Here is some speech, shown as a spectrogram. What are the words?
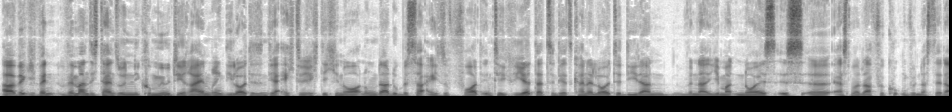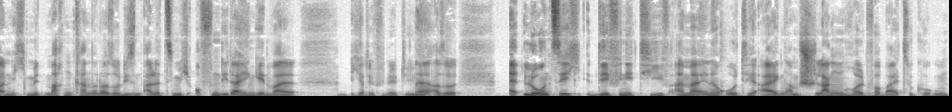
aber wirklich, wenn, wenn man sich da so in die Community reinbringt, die Leute sind ja echt richtig in Ordnung da, du bist da eigentlich sofort integriert. Das sind jetzt keine Leute, die dann, wenn da jemand Neues ist, äh, erstmal dafür gucken würden, dass der da nicht mitmachen kann oder so. Die sind alle ziemlich offen, die da hingehen, weil ich hab, Definitiv. Ne, also es lohnt sich definitiv einmal in der OT Eigen am Schlangenhold vorbeizugucken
